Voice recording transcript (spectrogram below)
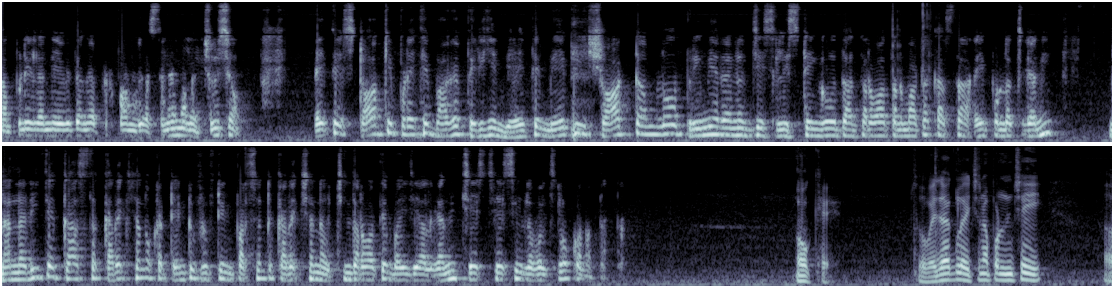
కంపెనీలన్నీ ఏ విధంగా పెర్ఫామ్ చేస్తున్నాయో మనం చూసాం. అయితే స్టాక్ ఇప్పుడైతే బాగా పెరిగింది. అయితే మేబీ షార్ట్ టర్మ్లో ప్రీమియర్ ఎనర్జీస్ లిస్టింగ్ దాని తర్వాత అనమాట కాస్త హైప్ ఉండొచ్చు కానీ నన్ను అడిగితే కాస్త కరెక్షన్ ఒక ten to fifteen percent correction వచ్చిన తర్వాతే బై చేయాలి కానీ చేసి చేసి లెవెల్స్లో కొనద్దంట. ఓకే సో వైజాగ్లో ఇచ్చినప్పటి నుంచి ఆ,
